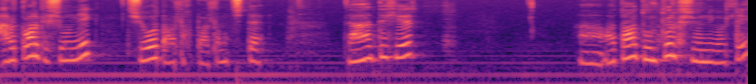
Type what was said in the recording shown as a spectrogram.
10-р гишүүнийг шууд олох боломжтой. За тэгэхээр А одоо дөрөвдүгээр гишүүнийг олъё.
